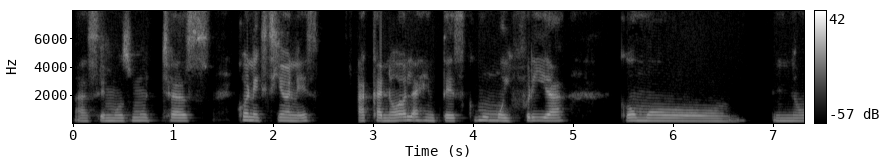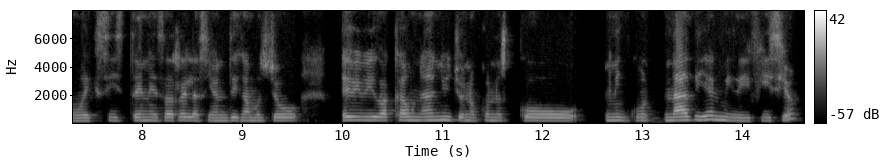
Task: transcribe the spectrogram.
hacemos muchas conexiones. Acá no, la gente es como muy fría, como no existen esas relaciones. Digamos, yo he vivido acá un año y yo no conozco ningún, nadie en mi edificio.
